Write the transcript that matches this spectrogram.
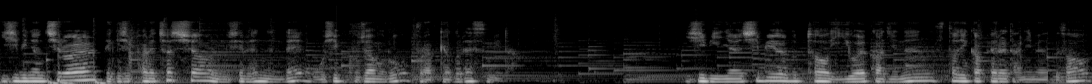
22년 7월 128회 첫 시험을 응시를 했는데 59점으로 불합격을 했습니다. 22년 12월부터 2월까지는 스터디 카페를 다니면서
